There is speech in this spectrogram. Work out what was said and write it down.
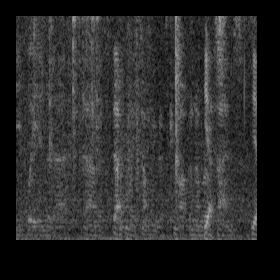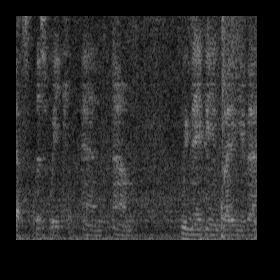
deeply into that. Um, it's definitely something that's come up a number of times Yes. this week, and, um, we may be inviting you back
